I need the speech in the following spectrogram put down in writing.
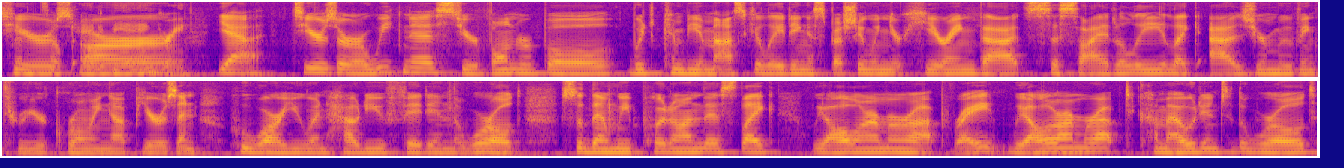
Tears okay are yeah. Tears are a weakness. You're vulnerable, which can be emasculating, especially when you're hearing that societally, like as you're moving through your growing up years and who are you and how do you fit in the world. So then we put on this like we all armor up, right? We all armor up to come out into the world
